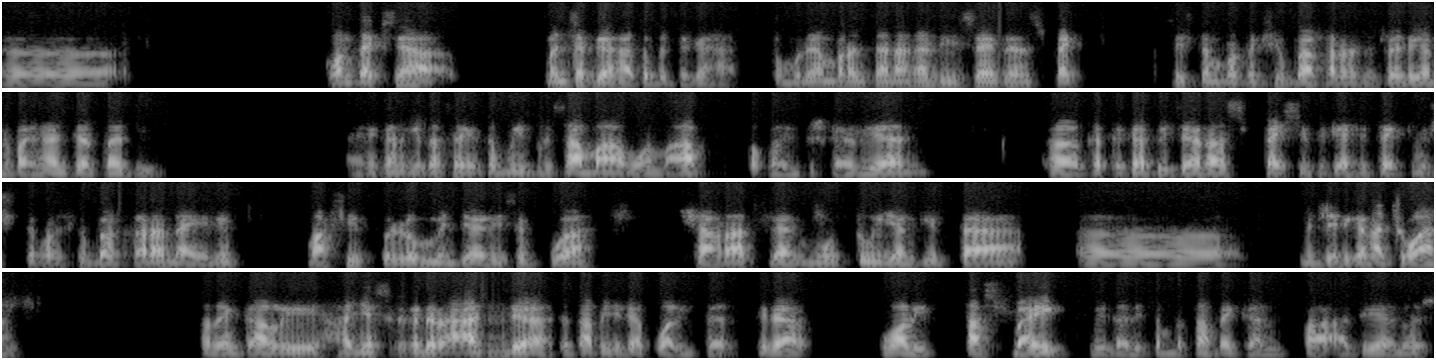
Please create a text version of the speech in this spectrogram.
eh, konteksnya mencegah atau pencegahan. Kemudian merencanakan desain dan spek sistem proteksi kebakaran sesuai dengan fire hazard tadi. Nah, ini kan kita sering temui bersama, mohon maaf Bapak Ibu sekalian, ketika bicara spesifikasi teknis sistem proteksi kebakaran, nah ini masih belum menjadi sebuah syarat dan mutu yang kita eh, menjadikan acuan. Seringkali hanya sekedar ada tetapi tidak kualitas tidak kualitas baik. Seperti tadi sempat sampaikan Pak Adrianus.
